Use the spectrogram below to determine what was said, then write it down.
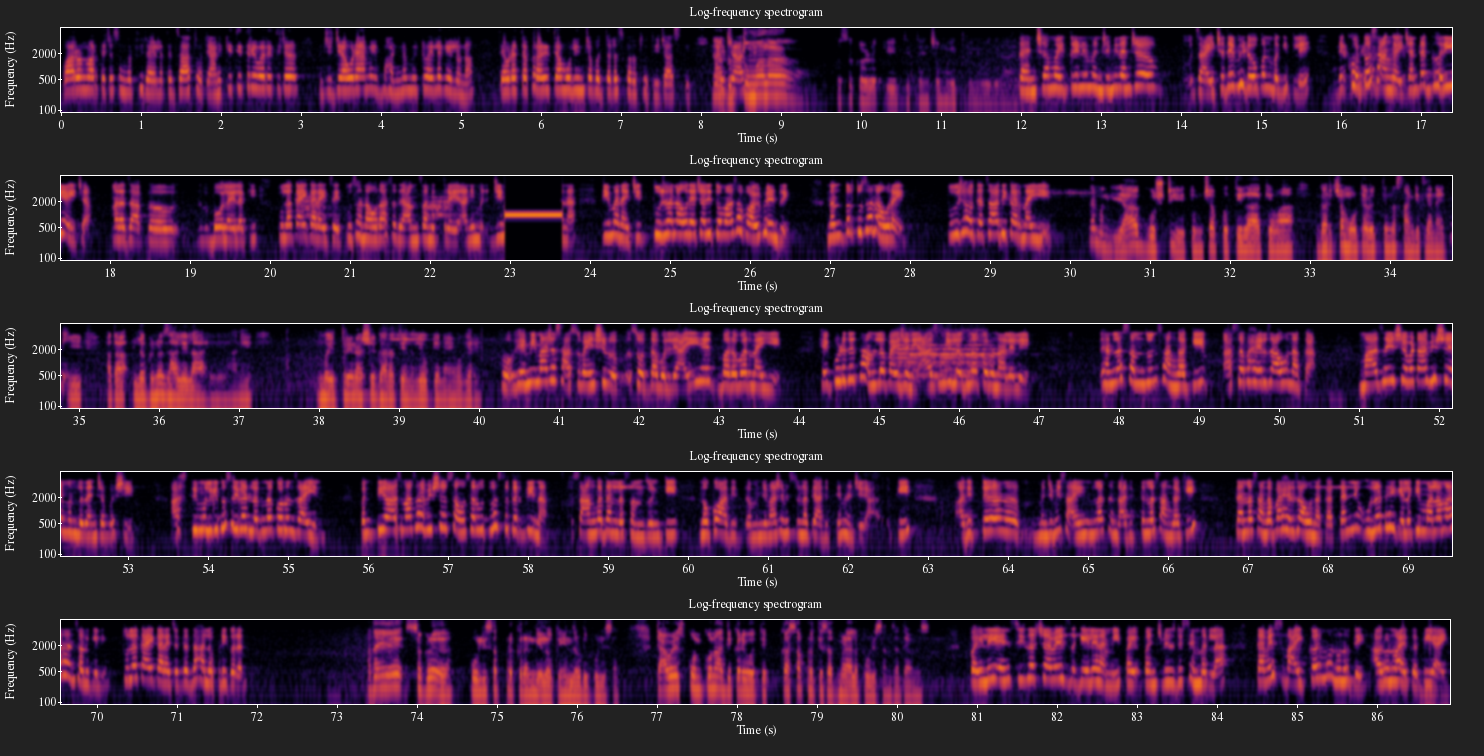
वारंवार त्याच्या संग फिरायला ते जात होते. आणि कितीतरी वेळे तिच्या म्हणजे जेवढ्या आम्ही भांडणं मिटवायला गेलो ना तेवढ्या तक्रारी त्या मुलींच्या बद्दलच करत होती जास्ती. नाही, आणि आता जास्त- तुम्हाला कसं कळलं की ती त्यांच्या मैत्रिणी वगैरे आहेत? त्यांच्या मैत्रिणी म्हणजे मी त्यांच्या जायचे ते व्हिडिओ पण बघितले. ते खोटं सांगायचे आणि त्या घरी यायच्या. मला जात बोलायला की तुला काय करायचंय? तुझा नवरा असं आमचा मित्र आहे आणि जी ना ती म्हणायची तुझ्या नवऱ्याच्या आधी तो माझा बॉयफ्रेंड रे. नंतर तुझा नवरा आहे. तुझ्या त्याचा अधिकार नाहीये. नाही मग या गोष्टी तुमच्या पतीला किंवा घरच्या मोठ्या व्यक्तींना सांगितल्या नाहीत की आता लग्न झालेलं आहे आणि मैत्रीण अशी घरात येणं योग्य नाही वगैरे. हो हे मी माझ्या सासूबाईंशी स्वतः बोलले. आई हे बरोबर नाहीये. हे कुठेतरी थांबलं पाहिजे नाही. आज मी लग्न करून आलेले त्यांना समजून सांगा की असं बाहेर जाऊ नका. माझंही शेवट आयुष्य आहे म्हणलं त्यांच्यापाशी. आज ती मुलगी दुसरीकडे लग्न करून जाईन. पण ती आज माझा आयुष्य संसार उद्ध्वस्त करते ना. सांगा त्यांना समजून की नको आदित्य म्हणजे माझ्या मिस्टरना ते आदित्य म्हणजे की आदित्य म्हणजे मी साईनला सांग आदित्यला सांगा की त्यांना सांगा बाहेर जाऊ नका. त्यांनी उलट हे केलं की मला मारहाण चालू केली. तुला काय करायचं? ते दहा लपडी करत. आता हे सगळं पोलिसात प्रकरण गेलं होतं हिंजवडी पोलिसात. त्यावेळेस कोण कोण अधिकारी होते? कसा प्रतिसाद मिळाला पोलिसांचा त्यावेळेस? पहिले एन सीजरच्या वेळेस गेले ना मी पै पंचवीस डिसेंबरला त्यावेळेस वायकर म्हणून होते अरुण वायकर पी आय.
